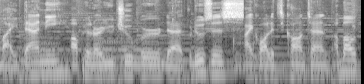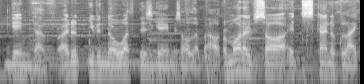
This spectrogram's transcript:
by Danny, popular YouTuber that produces high quality content about game dev. I don't even know what this game is all about. From what I've saw, it's kind of like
